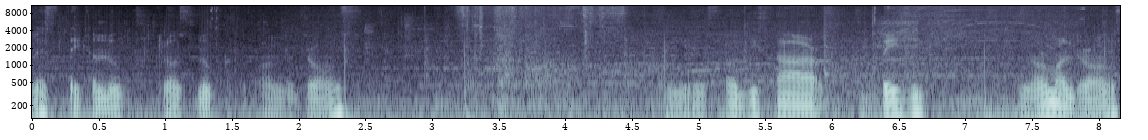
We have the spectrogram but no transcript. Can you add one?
let's take a look close look on the drones. So these are basic normal drones.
